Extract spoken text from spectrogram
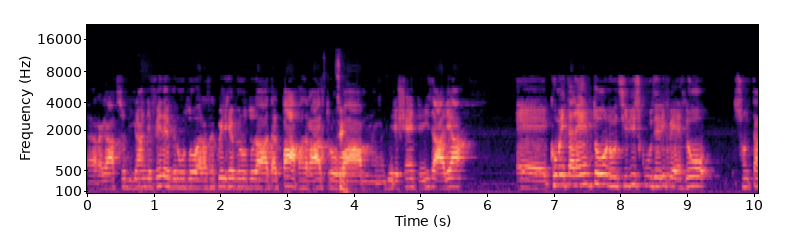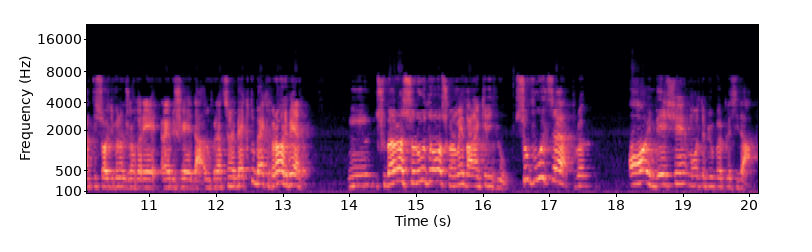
Eh, ragazzo di grande fede, è venuto, era tra quelli che è venuto da, dal Papa, tra l'altro sì. a, di recente in Italia. Eh, come talento non si discute, ripeto, sono tanti soldi per un giocatore reduce da un'operazione back to back, però ripeto, Mm, sul valore assoluto secondo me vale anche di più. Su Fulz ho invece molte più perplessità.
